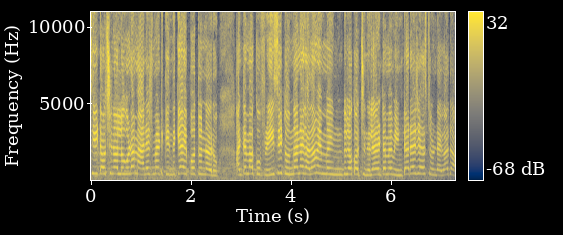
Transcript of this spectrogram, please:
సీట్ వచ్చిన వాళ్ళు కూడా మేనేజ్మెంట్ కిందకే అయిపోతున్నారు. అంటే మాకు ఫ్రీ సీట్ ఉందనే కదా మేము ఇందులోకి వచ్చింది. లేదంటే మేము ఇంటరే చేస్తుండే కదా.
